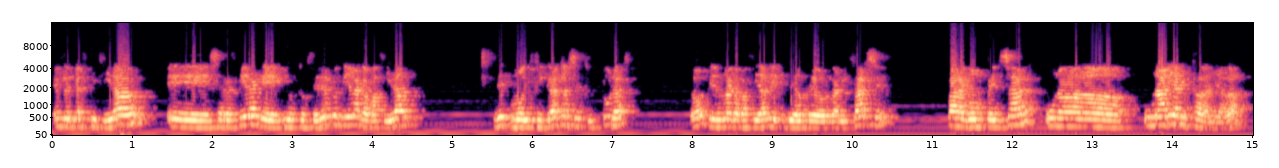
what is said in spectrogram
El de plasticidad eh, se refiere a que nuestro cerebro tiene la capacidad de modificar las estructuras, ¿no? tiene una capacidad de, reorganizarse para compensar una, un área que está dañada.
